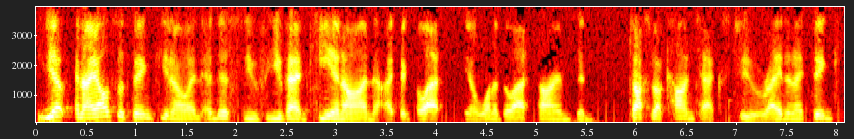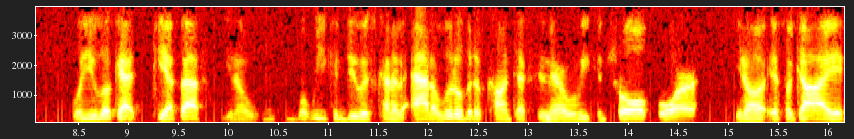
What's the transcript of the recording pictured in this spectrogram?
Yep, and I also think you know, and, and this you've you've had Kian on. I think the last you know one of the last times, and talks about context too, right? And I think when you look at PFF, you know, what we can do is kind of add a little bit of context in there when we control for, you know, if a guy,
